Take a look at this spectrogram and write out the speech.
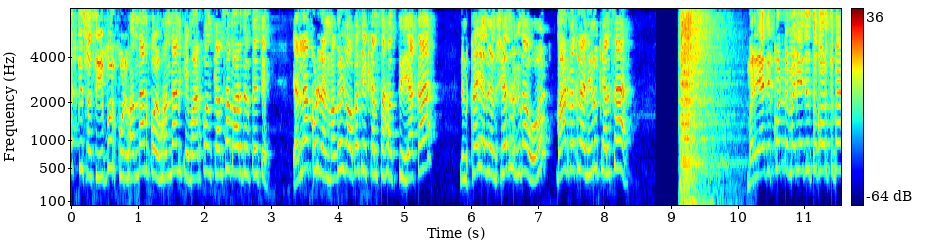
ಅತ್ತಿ ಸಸಿ ಇಬ್ಬರು ಕೊಡಿ ಹೊಂದಾಣಿಕೆ ಹೊಂದಾಣಿಕೆ ಮಾಡ್ಕೊಂಡು ಕೆಲಸ ಮಾಡ್ದಿರ್ತೈತಿ. ಎಲ್ಲ ಕೊಡಿ ನನ್ನ ಮಗಳಿಗೆ ಒಬ್ಬಕ್ಕೆ ಕೆಲಸ ಹಸ್ತಿ. ಯಾಕ? ನಿನ್ನ ಕೈ ಅದೇನು ಶೇದ್ ಹೋಗಿದಾವು ಮಾಡ್ಬೇಕಲ್ಲ ನೀನು ಕೆಲಸ? ಮರ್ಯಾದೆ ಕೊಟ್ಟು ಮರ್ಯಾದೆ ತಗೋರ್ತ ಬಾ.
